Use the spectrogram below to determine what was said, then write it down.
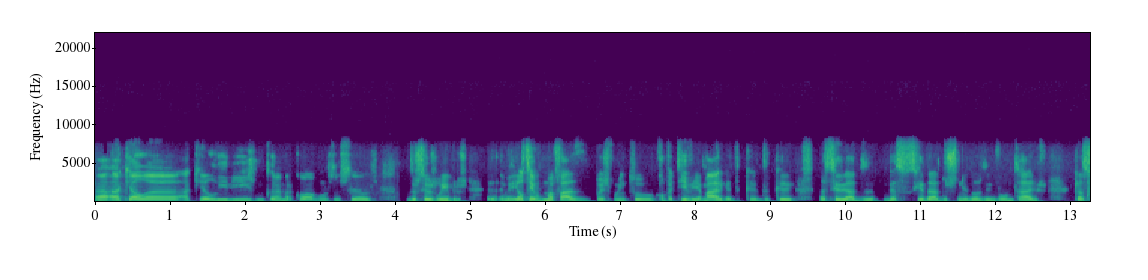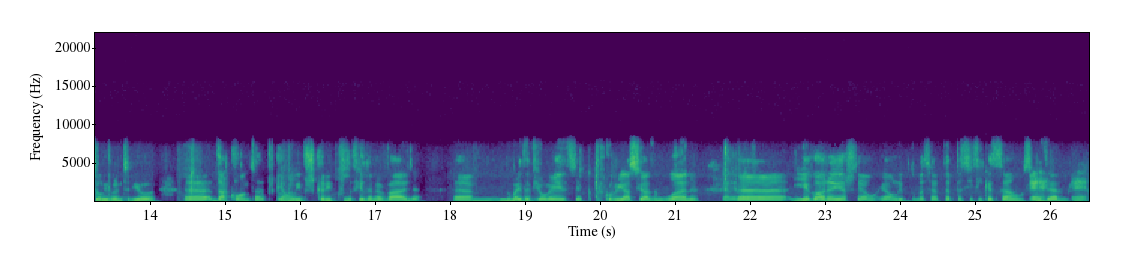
à, àquela, àquele lirismo que também marcou alguns dos seus, dos seus livros. Ele teve uma fase depois muito combativa e amarga de que, de que a sociedade, a sociedade dos sonhadores involuntários, que é o seu livro anterior, uh, dá conta, porque uhum. é um uhum. livro escrito no fio da navalha, um, ehm, no meio da violência que percorria a sociedade angolana. Uh, e agora este é um, é um livro de uma certa pacificação, se é, quisermos. É.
